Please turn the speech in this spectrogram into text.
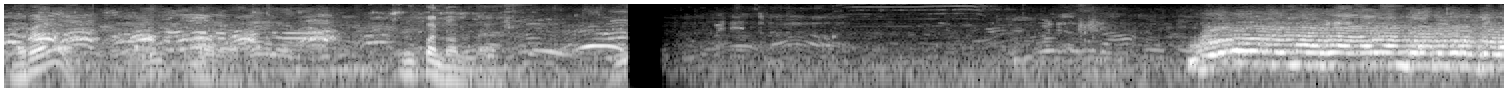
ఎవరా? రూపన్ వాళ్ళ మూడవ రెండు వందల ఆరు వందల అడుగుల దూరాన్ని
